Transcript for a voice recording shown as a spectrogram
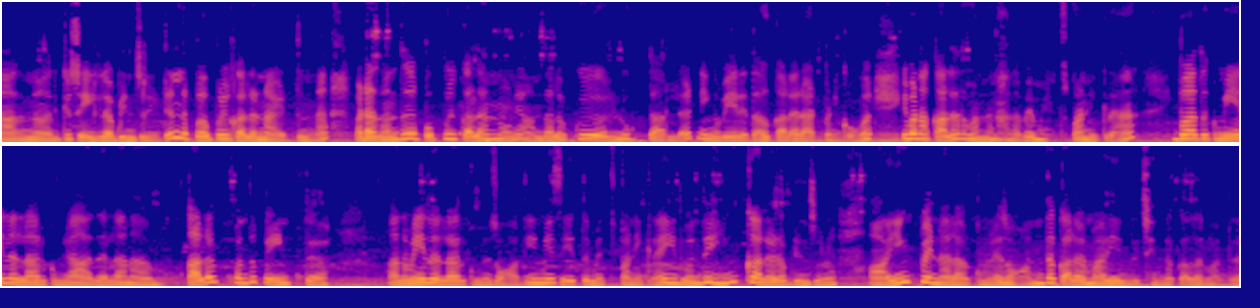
நான் இன்ன வரைக்கும் செய்யலை அப்படின்னு சொல்லிட்டு இந்த பர்பிள் கலர் நான் எடுத்திருந்தேன். பட் அது வந்து பர்பிள் கலர்னோடனே அந்த அளவுக்கு லுக் தரல. நீங்கள் வேறு ஏதாவது கலர் ஆட் பண்ணிக்கோங்க. இப்போ நான் கலர் வந்து நல்லாவே மிக்ஸ் பண்ணிக்கிறேன். இப்போ அதுக்கு மேலெல்லாம் இருக்கும் இல்லையா? அதெல்லாம் நான் கலர் வந்து பெயிண்ட்டு அந்த மேலெல்லாம் இருக்குமே ஸோ அதையுமே சேர்த்து மிக்ஸ் பண்ணிக்கிறேன். இது வந்து இங்க் கலர் அப்படின்னு சொல்லுவேன் இங்க் பென் எல்லாம் இருக்கும் இல்லையா? ஸோ அந்த கலர் மாதிரி இருந்துச்சு. இந்த கலர் வந்து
